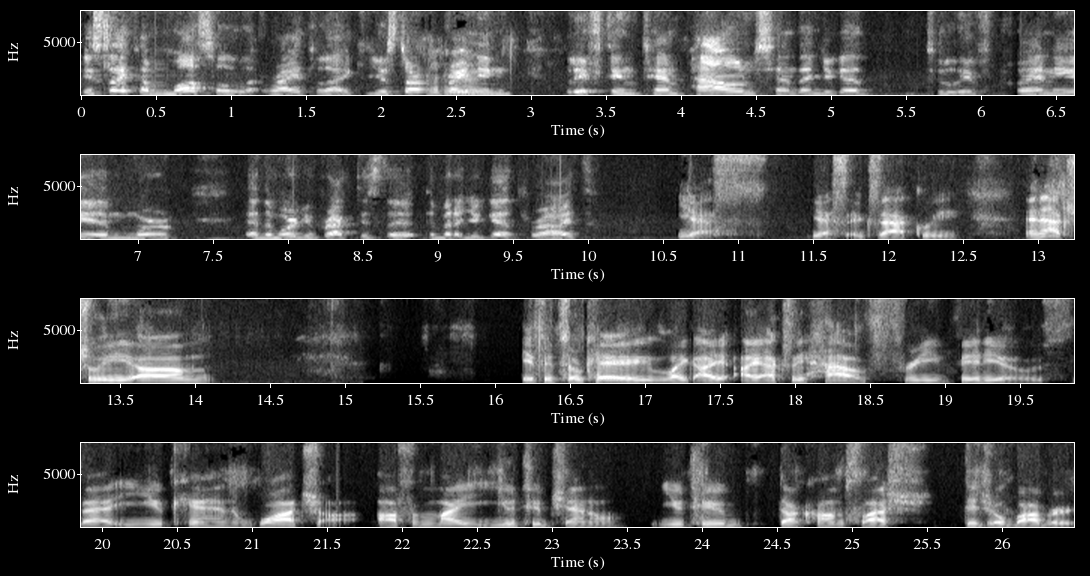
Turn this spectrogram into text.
It's like a muscle, right? Like you start mm-hmm. training lifting 10 pounds and then you get to lift 20 and more and the more you practice, the, the better you get, right? Yes, yes, exactly. And actually, um, if it's okay, like I, I actually have free videos that you can watch off of my YouTube channel, youtube.com slash digital bobbert.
